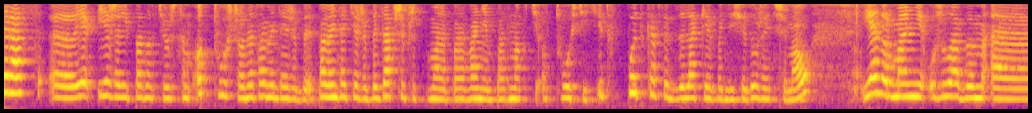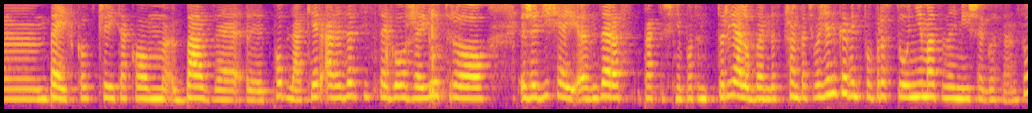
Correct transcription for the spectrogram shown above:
Teraz, e, jeżeli paznokcie już są odtłuszczone, pamiętaj, żeby, pamiętajcie, żeby zawsze przed pomalowaniem paznokci odtłuścić i w płytkę, wtedy lakier będzie się dłużej trzymał. Ja normalnie użyłabym e, base coat, czyli taką bazę e, pod lakier, ale z racji z tego, że jutro, że dzisiaj, e, zaraz praktycznie po tym tutorialu będę sprzątać łazienkę, więc po prostu nie ma to najmniejszego sensu.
